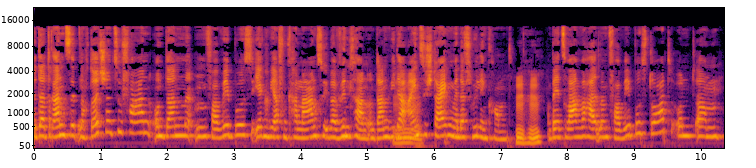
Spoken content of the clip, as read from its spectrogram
mit der Transit nach Deutschland zu fahren und dann mit dem VW-Bus irgendwie auf dem Kanal zu überwintern und dann wieder mhm. einzusteigen, wenn der Frühling kommt. Mhm. Aber jetzt waren wir halt mit dem VW-Bus dort und ähm,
